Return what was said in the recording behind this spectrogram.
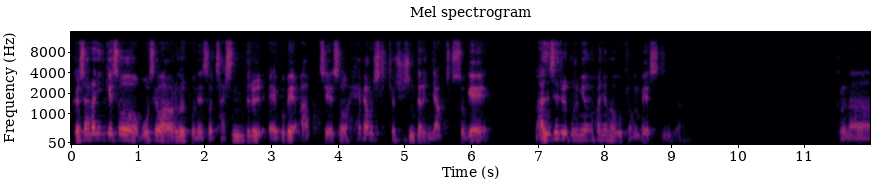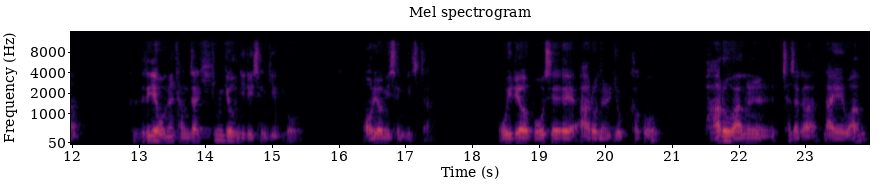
그래서 하나님께서 모세와 아론을 보내서 자신들을 애굽의 압제에서 해방시켜 주신다는 약속에 만세를 부르며 환영하고 경배했습니다. 그러나 그들에게 오늘 당장 힘겨운 일이 생기고 어려움이 생기자 오히려 모세 아론을 욕하고 바로 왕을 찾아가 나의 왕,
